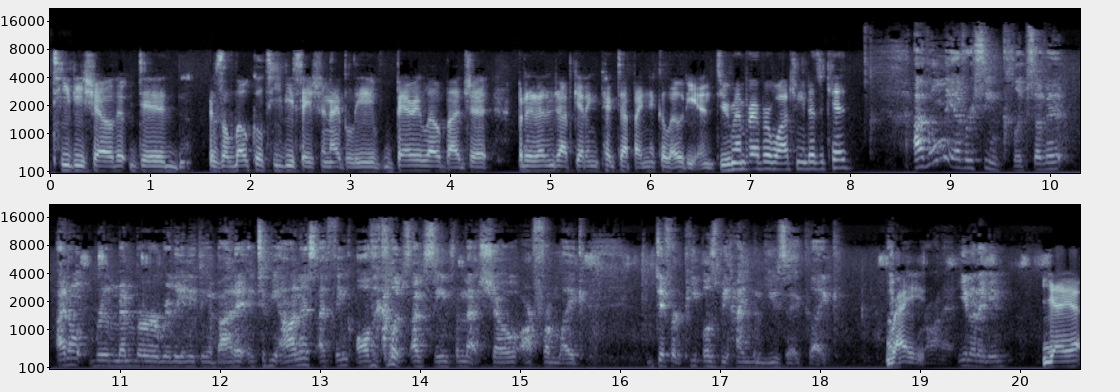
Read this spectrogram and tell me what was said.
TV show that did it was a local TV station, I believe, very low budget, but it ended up getting picked up by Nickelodeon. Do you remember ever watching it as a kid? I've only ever seen clips of it. I don't remember really anything about it, and to be honest, I think all the clips I've seen from that show are from like different people's behind the music, like right. You know what I mean? Yeah, yeah.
